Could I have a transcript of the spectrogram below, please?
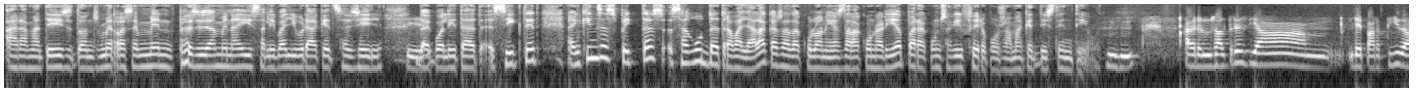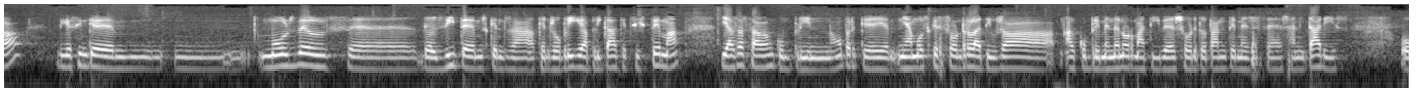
ara mateix, doncs, més recentment, precisament ahir se li va lliurar aquest segell sí. de qualitat SICTET. En quins aspectes s'ha hagut de treballar la Casa de Colònies de la Coneria per aconseguir fer-vos amb aquest distintiu? Mm -hmm. A veure, nosaltres ja de partida diguéssim que mm, molts dels, eh, dels ítems que ens, ha, que ens obligui a aplicar aquest sistema ja els estàvem complint, no? perquè n'hi ha molts que són relatius a, al compliment de normatives, sobretot en temes eh, sanitaris o,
